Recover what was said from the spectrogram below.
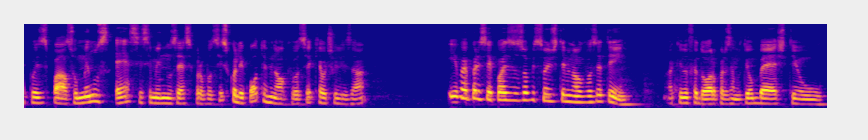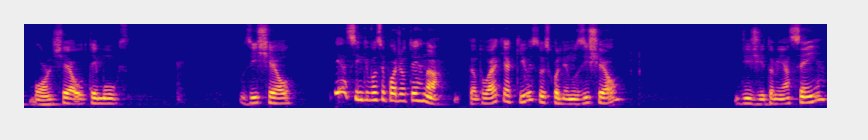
depois espaço menos S, esse menos S para você escolher qual terminal que você quer utilizar, e vai aparecer quais as opções de terminal que você tem. Aqui no Fedora, por exemplo, tem o Bash, tem o Bourne Shell, o Tmux, o Z-Shell. E é assim que você pode alternar. Tanto é que aqui eu estou escolhendo o Z-Shell, digito a minha senha,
